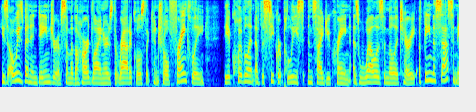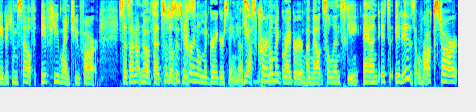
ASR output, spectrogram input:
He's always been in danger of some of the hardliners, the radicals that control, frankly, the equivalent of the secret police inside Ukraine, as well as the military, of being assassinated himself if he went too far. He says, I don't know if that's So this is case. Colonel Macgregor saying this. Yes, Colonel Macgregor mm-hmm. about Zelensky, and it's it is a rock star.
